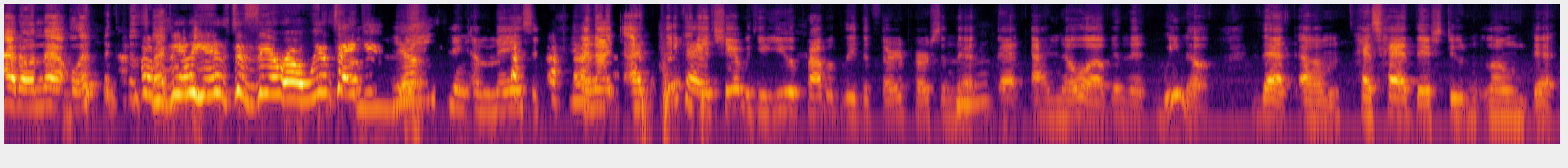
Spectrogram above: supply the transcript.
ride on that one. From zillions to zero. We'll take it. Amazing, amazing. And I, I think I had shared with you, you were probably the third person that, Mhm. that I know of and that we know that um, has had their student loan debt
